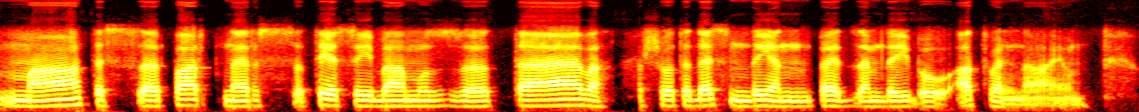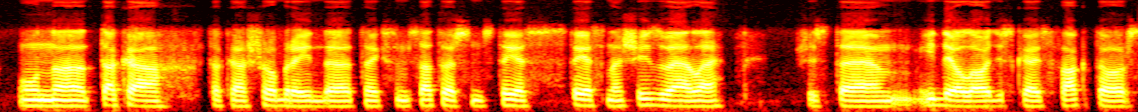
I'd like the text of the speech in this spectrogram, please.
mātes partneres tiesībām uz tēva šo desmit dienu pēcdzemdību atvaļinājumu. Un, tā, kā, tā kā šobrīd teiksim, satversmes ties, tiesneša izvēlē šis ideoloģiskais faktors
